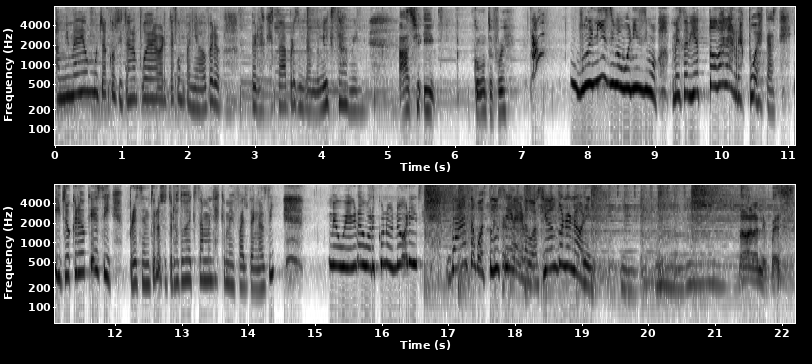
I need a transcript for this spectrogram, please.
a mí me dio mucha cosita no poder haberte acompañado, pero, pero es que estaba presentando mi examen. Ah, sí, ¿y cómo te fue? Buenísimo, buenísimo. Me sabía todas las respuestas. Y yo creo que si presento los otros dos exámenes que me faltan así, me voy a graduar con honores. Danza Watusi de la graduación con honores. Órale, pues.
